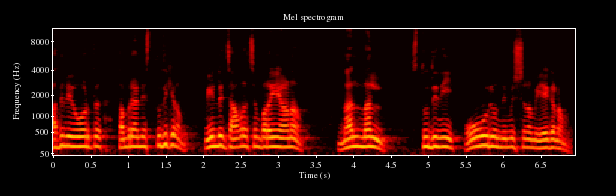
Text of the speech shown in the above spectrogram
അതിനെ ഓർത്ത് തമ്പുരാനെ സ്തുതിക്കണം. വീണ്ടും ചാവറച്ചൻ പറയുകയാണ് നൽ നൽ സ്തുതി നീ ഓരോ നിമിഷം ഏകണം.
